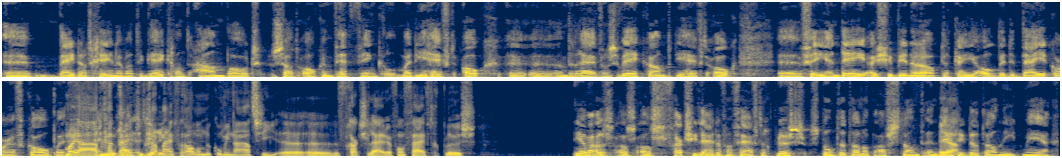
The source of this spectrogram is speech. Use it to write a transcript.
Uh, bij datgene wat de gaykrant aanbood, zat ook een webwinkel. Maar die heeft ook uh, een bedrijf als Weekamp, die heeft ook VND. Als je binnenloopt, ja. dat kan je ook bij de Bijenkorf kopen. Maar ja, het, gaat mij, het gaat mij, vooral om de combinatie uh, de fractieleider van 50PLUS. Ja, maar als, als, als fractieleider van 50PLUS stond het al op afstand. En deed ja. ik dat al niet meer.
